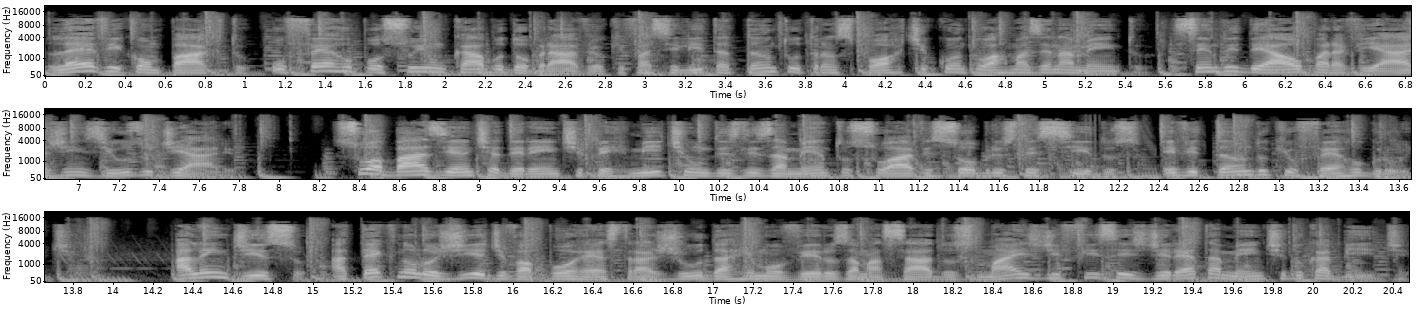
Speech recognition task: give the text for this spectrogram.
Leve e compacto, o ferro possui um cabo dobrável que facilita tanto o transporte quanto o armazenamento, sendo ideal para viagens e uso diário. Sua base antiaderente permite um deslizamento suave sobre os tecidos, evitando que o ferro grude. Além disso, a tecnologia de vapor extra ajuda a remover os amassados mais difíceis diretamente do cabide.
